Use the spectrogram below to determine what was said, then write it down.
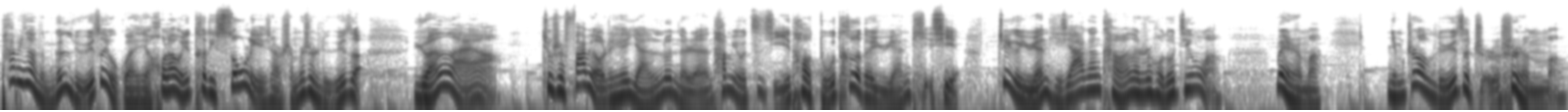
Papi 酱怎么跟驴子有关系？后来我就特地搜了一下什么是驴子，原来啊，就是发表这些言论的人，他们有自己一套独特的语言体系。这个语言体系，阿甘看完了之后都惊了。为什么？你们知道驴子指的是什么吗？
